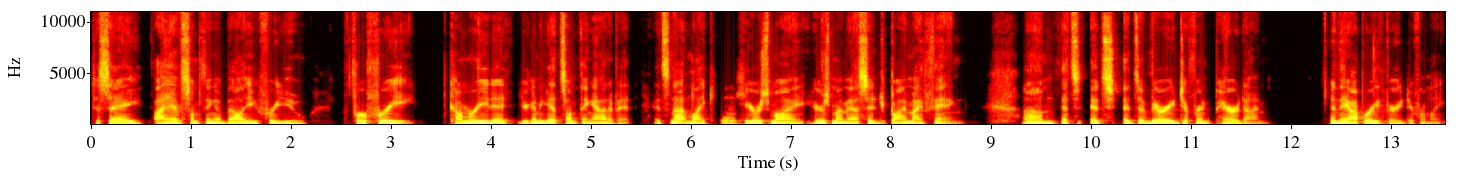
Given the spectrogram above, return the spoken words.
to say, "I have something of value for you for free. Come read it. You're going to get something out of it." It's not like, mm-hmm. "Here's my here's my message. Buy my thing." Um, it's it's it's a very different paradigm, and they operate very differently.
